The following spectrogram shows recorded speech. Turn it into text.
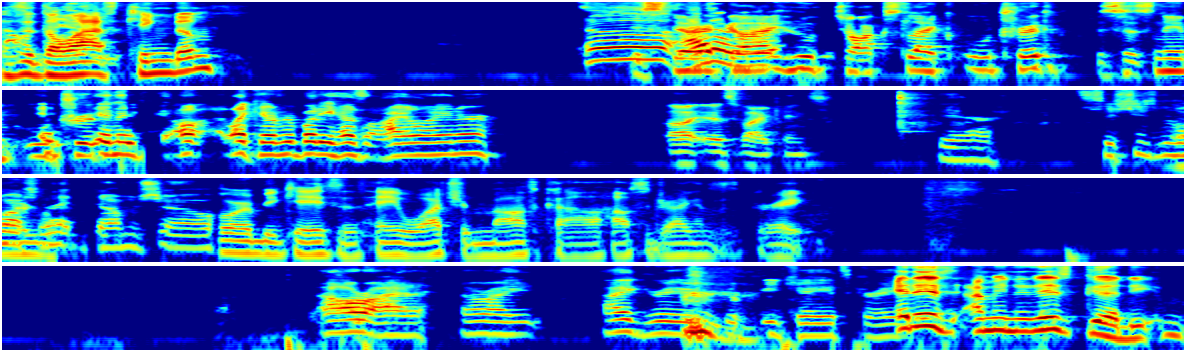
Is it the Last Kingdom? Uh, Is there I a guy know. who talks like Uhtred? Is his name And, Uhtred? and it, uh, like everybody has eyeliner. uh, it's Vikings. Yeah. So she's been Lord. watching that dumb show. Laura BK says, "Hey, watch your mouth, Kyle. House of Dragons is great." All right. All right. I agree with BK. It's great. It is. I mean, it is good.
